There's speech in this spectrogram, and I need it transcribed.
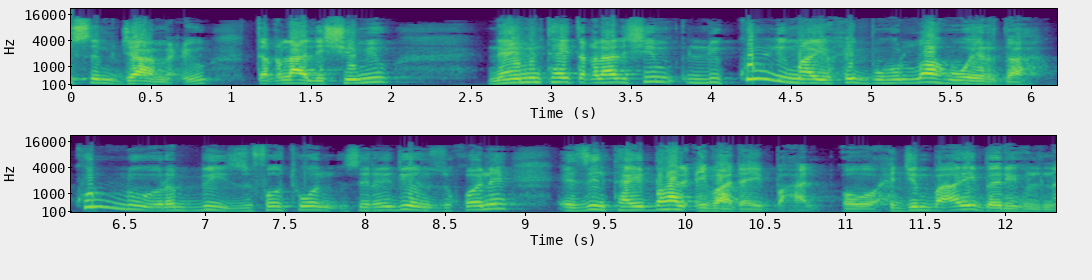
እስም ጃምዕ እዩ ጠቕላሊ ሽም እዩ ናይ ምንታይ ጠቕላሊ ሽም ኩሉ ማ ይሕብ ላሁ ወርዳ ኩሉ ረቢ ዝፈትዎን ዝረድዮን ዝኾነ እዚ እንታይ ይበሃል ዕባዳ ይበሃል ሕጂ እምበኣርይ በሪሁልና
